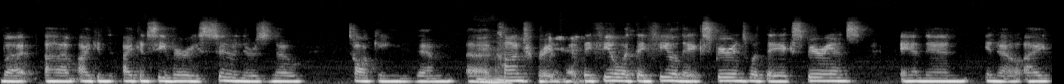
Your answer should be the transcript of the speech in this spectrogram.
but um, I can I can see very soon there's no talking them uh, mm-hmm. contrary. They feel what they feel. They experience what they experience, and then you know I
